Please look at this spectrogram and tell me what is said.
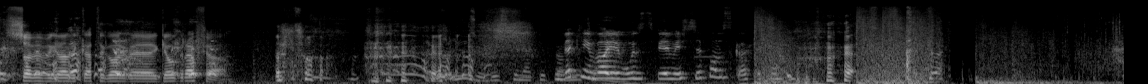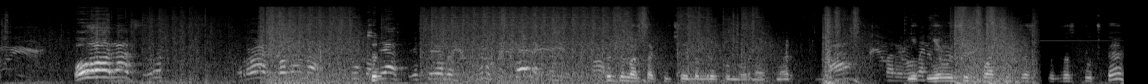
Mistrzowie wygrali kategorię geografia. W jakim województwie mieście Polska? O, raz! Raz! Raz, banana! Tu, nie, jeszcze jeden. Co ty masz taki dzisiaj dobry humor na szmer? Ja? Stary, Nie, nie musisz płacić za, za spłuczkę?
